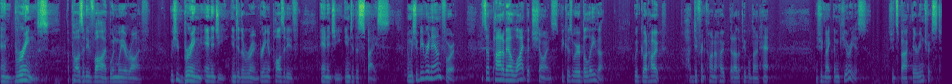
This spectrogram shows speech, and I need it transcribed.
and brings a positive vibe when we arrive. We should bring energy into the room, bring a positive energy into the space and we should be renowned for it. It's a part of our light that shines because we're a believer. We've got hope, a different kind of hope that other people don't have. It should make them curious, it should spark their interest.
